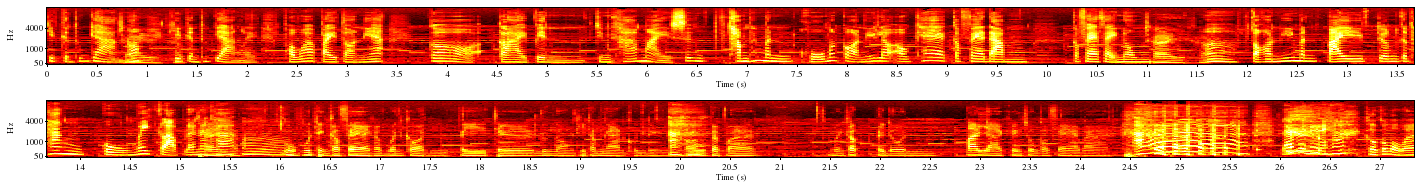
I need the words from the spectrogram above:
คิดกันทุกอย่างเนาะใช่ครับคิดกันทุกอย่างเลย เพราะว่าไปตอนเนี้ย ก็กลายเป็นสินค้าใหม่ ซึ่งทำให้มันโหเมื่อก่อนนี้เราเอาแค่กาแฟดำกาแฟใส่นม ใช่ครับเออตอนนี้มันไปจนกระทั่งกูไม่กลับแล้วนะคะใช่ครับเออโอ้พูดถึงกาแฟครับวันก่อนไปเจอรุ่นน้องที่ทำงานคนหนึ่งอ่าฮะเขาแบบว่าเหมือนกับไปโดนป้ายยาเครื่องชงกาแฟมาอ่าแล้วเป็นยังไงฮะเขาก็บอกว่า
